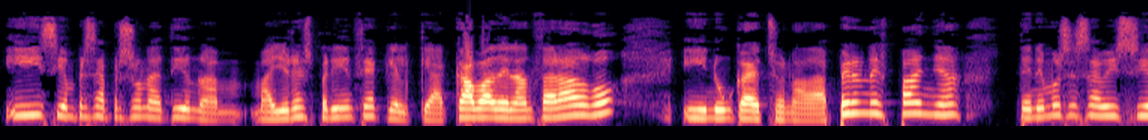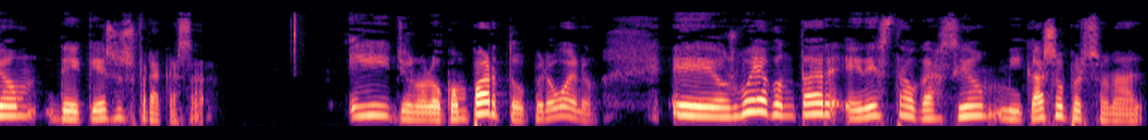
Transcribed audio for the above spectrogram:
y siempre esa persona tiene una mayor experiencia que el que acaba de lanzar algo y nunca ha hecho nada. Pero en España tenemos esa visión de que eso es fracasar y yo no lo comparto, pero bueno, eh, os voy a contar en esta ocasión mi caso personal.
